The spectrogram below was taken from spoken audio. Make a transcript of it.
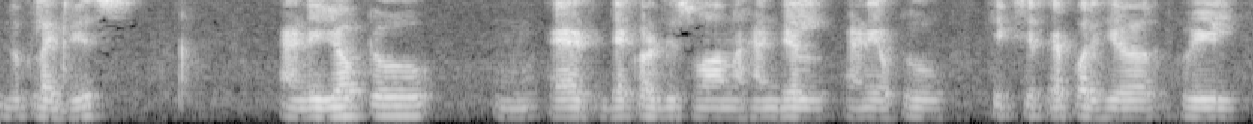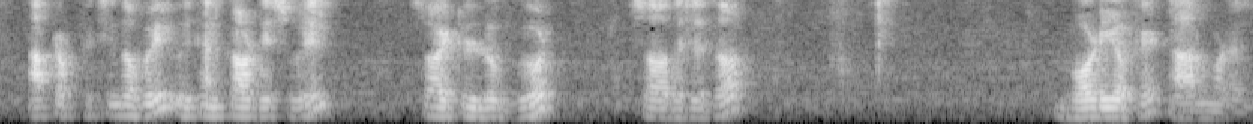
look like this, and you have to um, add decorate this one handle and you have to fix a paper here wheel. After fixing the wheel we can cut this wheel so it will look good. So this is the body of a car model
